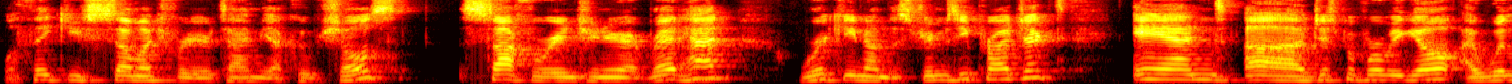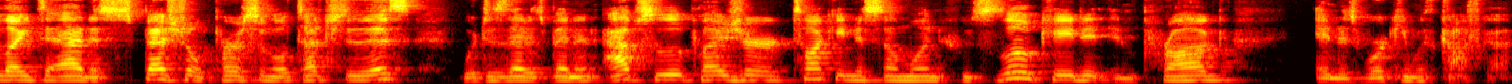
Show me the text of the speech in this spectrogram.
Well, thank you so much for your time, Jakub Scholz, software engineer at Red Hat, working on the Strimzi project. And uh, just before we go, I would like to add a special personal touch to this, which is that it's been an absolute pleasure talking to someone who's located in Prague and is working with Kafka.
